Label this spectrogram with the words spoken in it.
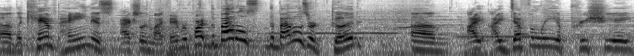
Uh, the campaign is actually my favorite part. The battles, the battles are good. Um, I, I definitely appreciate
